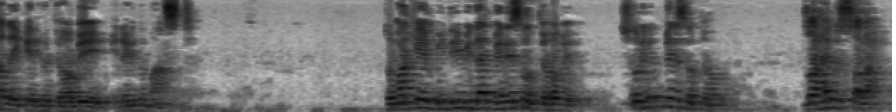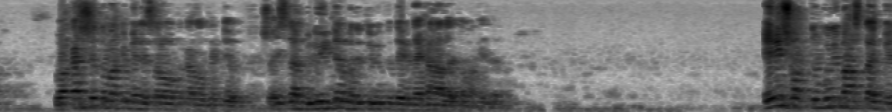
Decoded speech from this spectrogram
আদায়কারী হতে হবে। এটা কিন্তু মাস্ট তোমাকে বিধি বিধান মেনে চলতে হবে, শরীয়ত মেনে চলতে হবে। জাহেবুস সালাহ, প্রকাশ্যে তোমাকে মেনে চলার মতো কাজ থাকতে হবে। ইসলাম বিরোধিতার মধ্যে তুমি দেখা না যায় তোমাকে। এই শর্তগুলি মাস থাকবে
